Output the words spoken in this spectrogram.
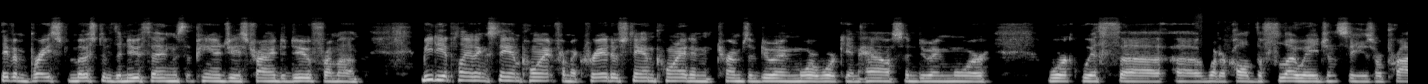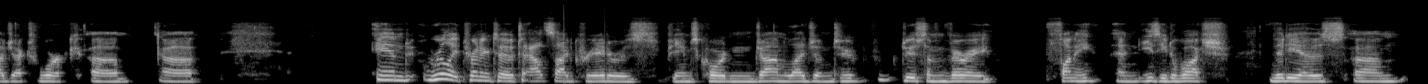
they've embraced most of the new things that P&G is trying to do from a media planning standpoint, from a creative standpoint, in terms of doing more work in house and doing more work with uh, uh, what are called the flow agencies or project work. And really turning to, to outside creators, James Corden, John Legend, to do some very funny and easy to watch videos. Um,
